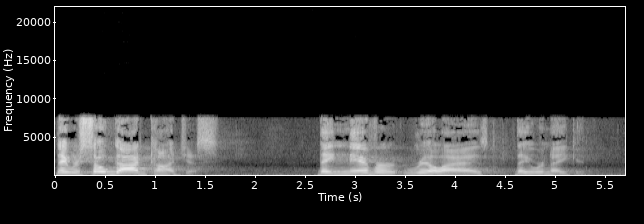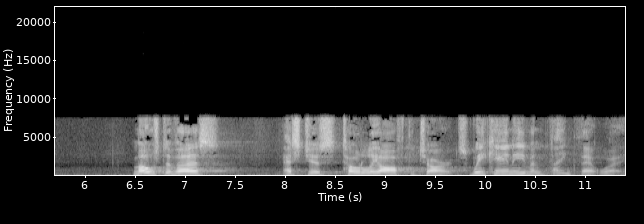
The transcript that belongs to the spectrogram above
They were so God conscious, they never realized they were naked. Most of us, that's just totally off the charts. We can't even think that way.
